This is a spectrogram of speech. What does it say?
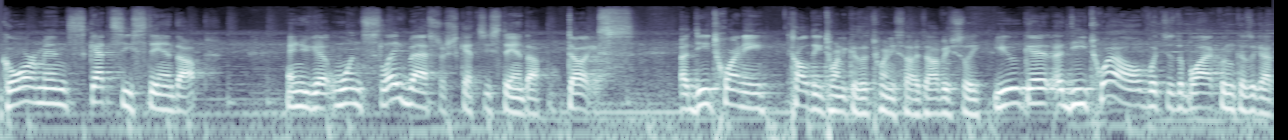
Gourmand Sketsy stand up. And you get one Slave Master Sketsy stand up. Dice a D20, called D20 because of 20 sides, obviously. You get a D12, which is the black one because it got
